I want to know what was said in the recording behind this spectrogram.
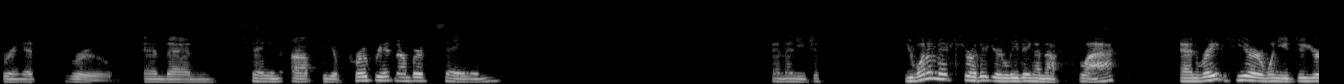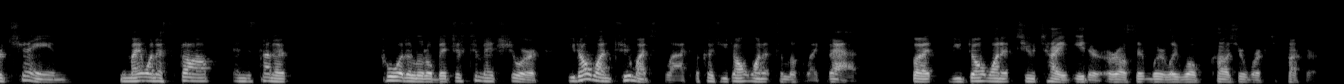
bring it through and then chain up the appropriate number of chains. And then you just, you wanna make sure that you're leaving enough slack. And right here, when you do your chains, you might wanna stop and just kind of pull it a little bit just to make sure. You don't want too much slack because you don't want it to look like that, but you don't want it too tight either, or else it really will cause your work to pucker.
